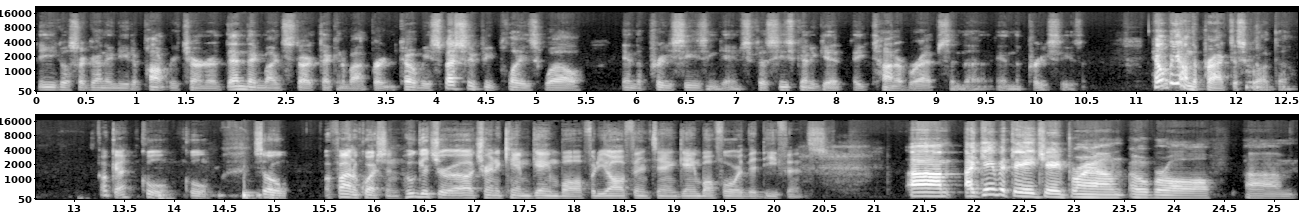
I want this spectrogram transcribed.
the Eagles are going to need a punt returner. Then they might start thinking about Britton Covey, especially if he plays well in the preseason games because he's going to get a ton of reps in the in the preseason. He'll be on the practice squad though. Okay, cool, cool. So a final question: Who gets your uh, training camp game ball for the offense and game ball for the defense? Um, I gave it to AJ Brown overall. Um,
